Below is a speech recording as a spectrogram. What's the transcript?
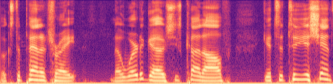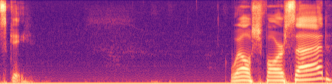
looks to penetrate. Nowhere to go. She's cut off. Gets it to Yashinsky. Welsh far side.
